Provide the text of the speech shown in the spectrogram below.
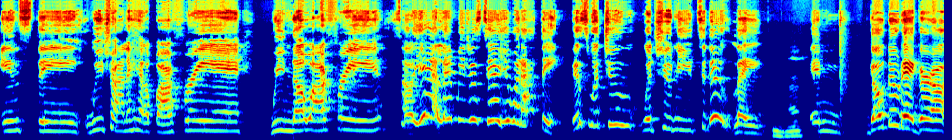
instinct. We trying to help our friend. We know our friend. So yeah, let me just tell you what I think. This what you what you need to do. Like mm-hmm. and go do that, girl.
